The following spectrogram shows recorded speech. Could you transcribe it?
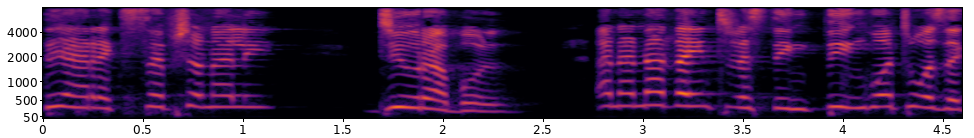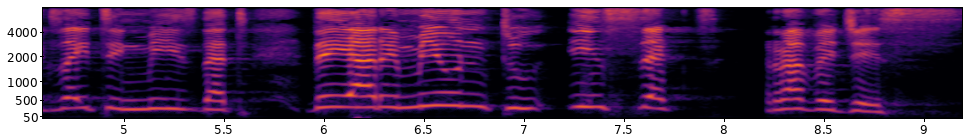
They are exceptionally durable. And another interesting thing, what was exciting me is that they are immune to insect ravages.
